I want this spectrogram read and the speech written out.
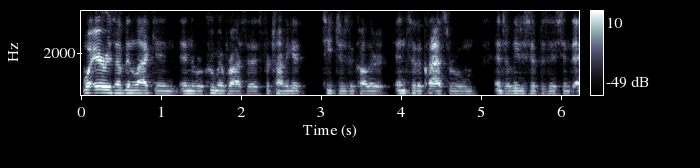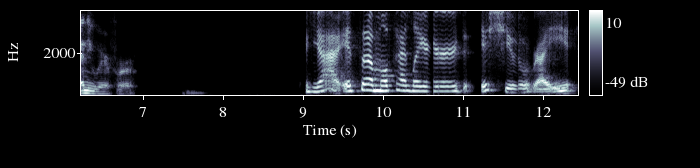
What areas have been lacking in the recruitment process for trying to get teachers of color into the classroom, into leadership positions anywhere for yeah, it's a multi-layered issue, right?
